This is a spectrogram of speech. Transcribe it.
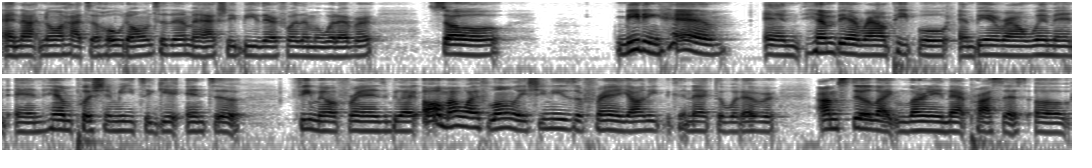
and not knowing how to hold on to them and actually be there for them or whatever. So meeting him and him being around people and being around women and him pushing me to get into female friends and be like, "Oh, my wife lonely. She needs a friend. Y'all need to connect or whatever." I'm still like learning that process of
